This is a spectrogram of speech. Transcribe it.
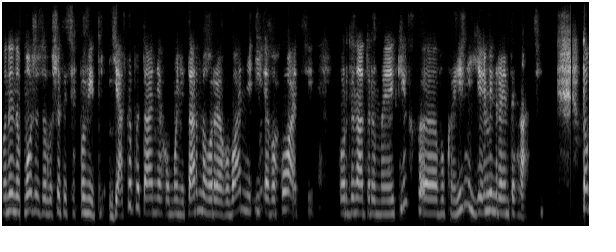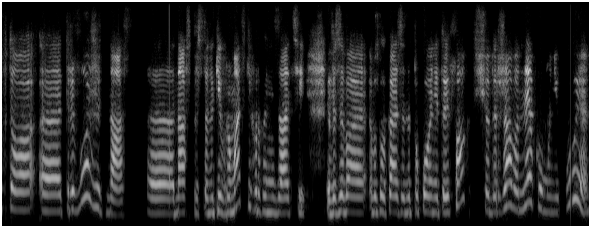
вони не можуть залишитися в повітрі. Як і питання гуманітарного реагування і евакуації, координаторами яких е, в Україні є мінреінтеграції. Тобто е, тривожить нас, е, нас, представників громадських організацій, визиває, викликає занепокоєння той факт, що держава не комунікує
